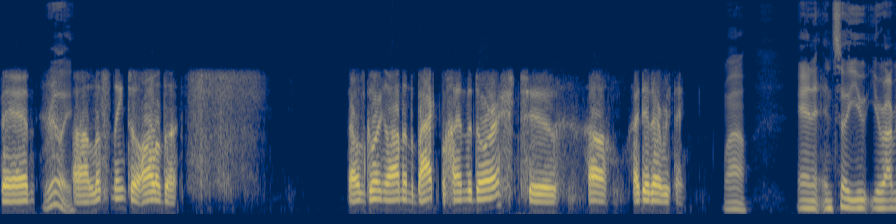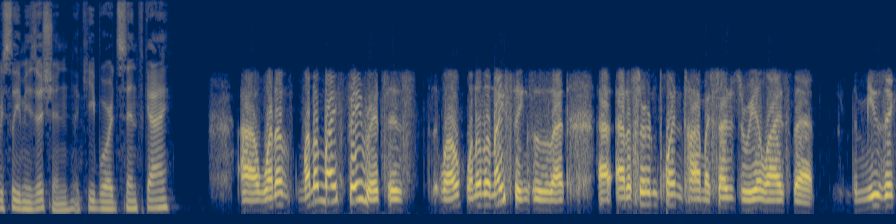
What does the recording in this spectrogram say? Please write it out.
band, Really? uh, listening to all of the that was going on in the back behind the door. To oh, I did everything. wow. And and so you you're obviously a musician, a keyboard synth guy. Uh, one of one of my favorites is well, one of the nice things is that at, at a certain point in time, I started to realize that the music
